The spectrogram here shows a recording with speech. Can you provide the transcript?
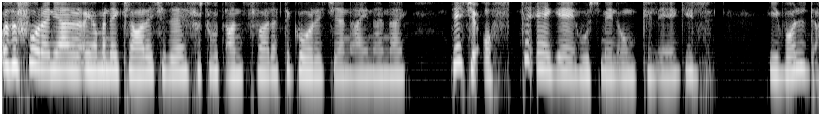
Og så får en gjerne ja, men 'Jeg klarer ikke det. For stort ansvar. Dette går ikke.' Nei, nei, nei. Det er ikke ofte jeg er hos min onkel Egil i Volda.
